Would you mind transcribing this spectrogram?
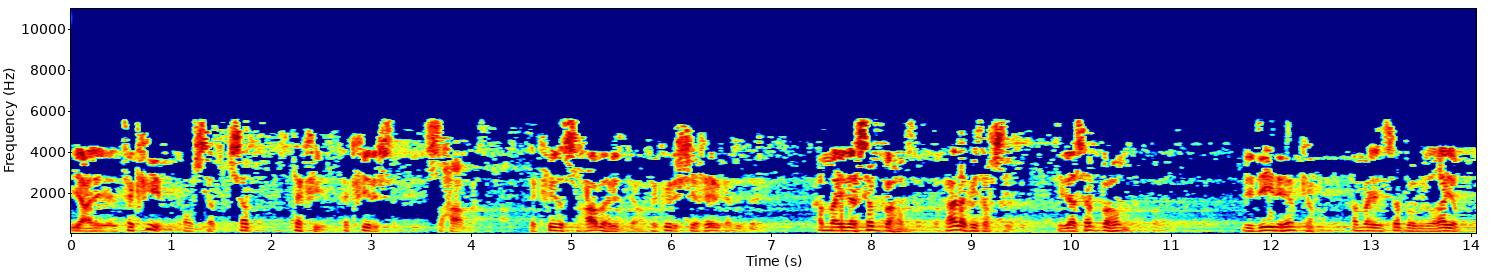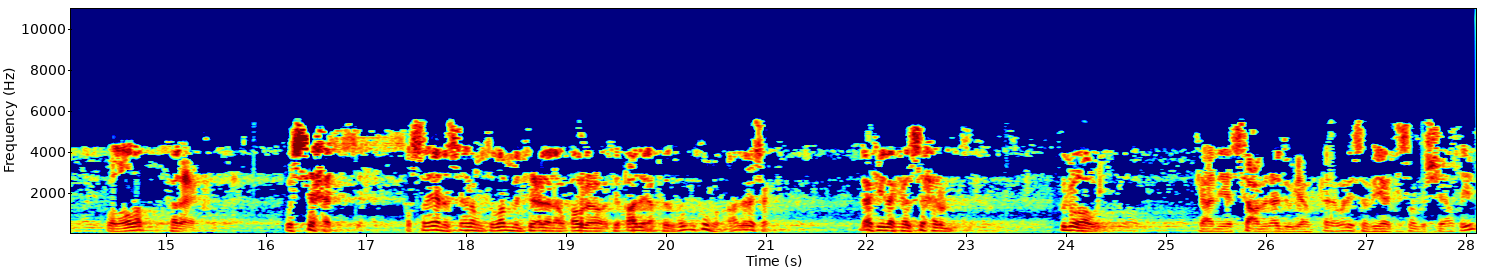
يعني تكفير أو السب. سب تكفير. تكفير الصحابة. تكفير الصحابة ردة وتكفير الشيخين كردة أما إذا سبهم هذا في تفصيل. إذا سبهم لدينهم كفر. أما إذا سبهم للغيظ والغضب فلا يكفر. والسحر الصحيح أن السحر متضمن فعلا أو قولا أو اعتقادا يقتضي الكفر هذا لا شك. لكن إذا كان سحر لغوي كان يستعمل أدوية وكذا وليس فيها اتصال بالشياطين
